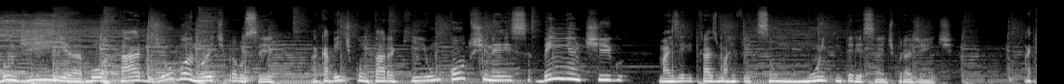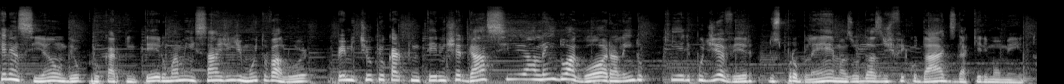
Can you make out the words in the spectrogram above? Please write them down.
Bom dia, boa tarde ou boa noite para você. Acabei de contar aqui um conto chinês bem antigo, mas ele traz uma reflexão muito interessante para a gente. Aquele ancião deu para o carpinteiro uma mensagem de muito valor, permitiu que o carpinteiro enxergasse além do agora, além do que ele podia ver, dos problemas ou das dificuldades daquele momento.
